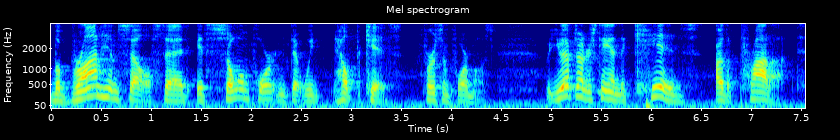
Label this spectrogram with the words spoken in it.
LeBron himself said it's so important that we help the kids first and foremost. But you have to understand the kids are the product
